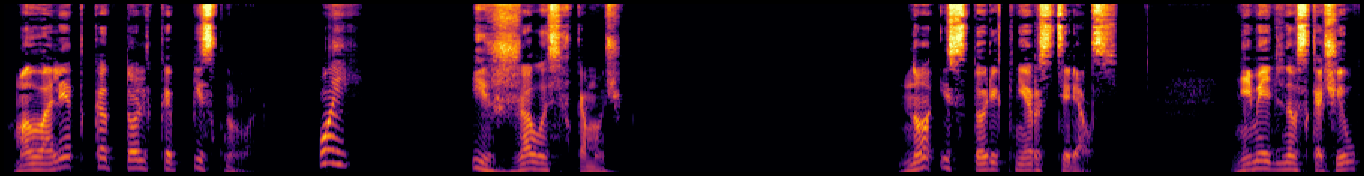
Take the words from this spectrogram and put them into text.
Малолетка только пискнула «Ой!» и сжалась в комочек. Но историк не растерялся. Немедленно вскочил,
